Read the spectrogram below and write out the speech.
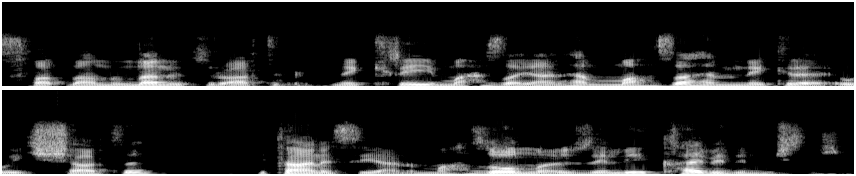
sıfatlandığından ötürü artık nekre-i mahza yani hem mahza hem nekre o iki şartı bir tanesi yani mahza olma özelliği kaybedilmiştir.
